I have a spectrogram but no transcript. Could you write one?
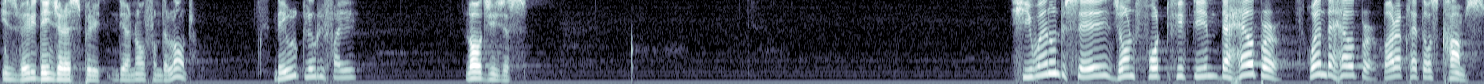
is very dangerous spirit. They are not from the Lord. They will glorify Lord Jesus. He went on to say, John 15, the Helper, when the Helper, Parakletos, comes,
